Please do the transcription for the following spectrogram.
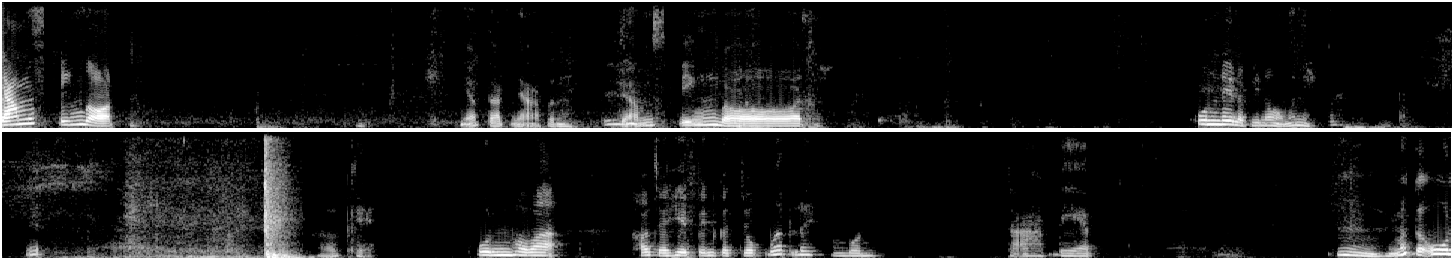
จัมสปริงบอร์ดเนี่ยตัดหญ้าเพิ่น จัมสปริงบอดอุ่นได้ละพี่น้องมันนี่โอเค อุ่นเพราะว่าเขาจะเฮ็ดเป็นกระจกเบิดเลยข้างบน ถ้าอาบแดด อืม มันก็อุ่น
